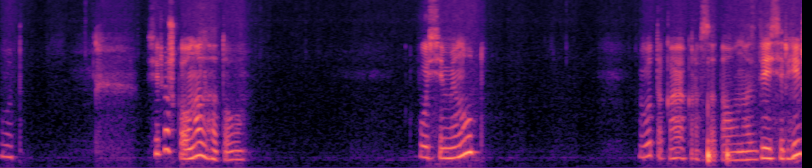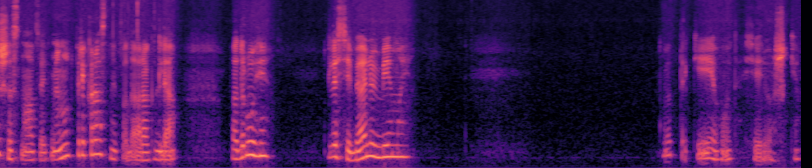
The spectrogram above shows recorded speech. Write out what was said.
Вот. Сережка у нас готова. 8 минут. Вот такая красота у нас. Две серьги 16 минут. Прекрасный подарок для подруги, для себя любимой. Вот такие вот сережки.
